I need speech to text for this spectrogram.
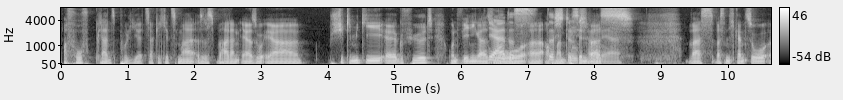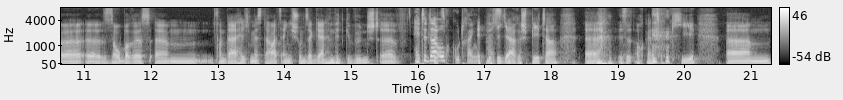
auf Hofglanz poliert, sag ich jetzt mal. Also es war dann eher so eher schickimicki äh, gefühlt und weniger ja, so das, äh, auch mal ein bisschen schon, was ja was, was nicht ganz so äh, äh, sauberes. Ähm, von daher hätte ich mir es damals eigentlich schon sehr gerne mit gewünscht. Äh, Hätte da auch gut reingepasst. Etliche Jahre später äh, ist es auch ganz okay. ähm,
